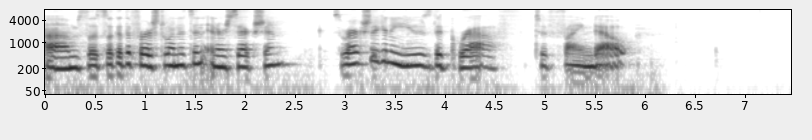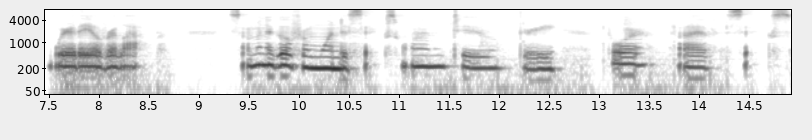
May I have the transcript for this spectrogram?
Um, so let's look at the first one. It's an intersection. So we're actually going to use the graph to find out where they overlap. So I'm going to go from 1 to 6. 1, 2, 3, 4, 5, 6.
